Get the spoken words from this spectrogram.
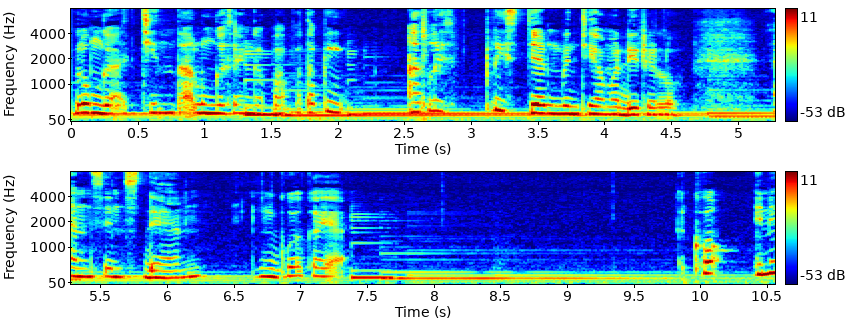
Lu nggak cinta lu nggak sayang nggak apa-apa. Tapi at least please jangan benci sama diri lu. And since then gue kayak kok ini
